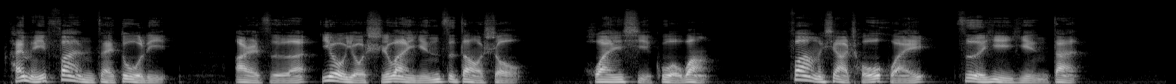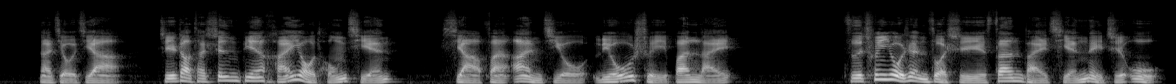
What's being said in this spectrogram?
还没饭在肚里，二则又有十万银子到手。欢喜过望，放下愁怀，自意饮淡。那酒家知道他身边还有铜钱，下饭按酒，流水般来。子春又认作是三百钱内之物，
